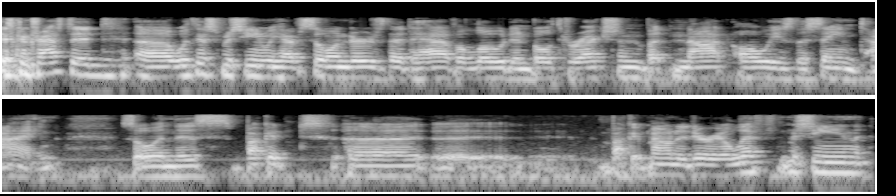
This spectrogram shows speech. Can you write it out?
As contrasted uh, with this machine, we have cylinders that have a load in both direction, but not always the same time. So in this bucket uh, uh, bucket mounted aerial lift machine,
